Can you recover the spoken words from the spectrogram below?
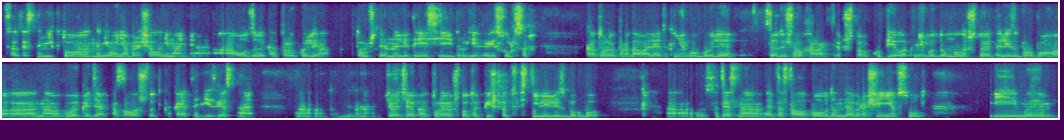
соответственно, никто на него не обращал внимания. А отзывы, которые были, в том числе на Литресе и других ресурсах, которые продавали эту книгу, были следующего характера, что купила книгу, думала, что это Лиз Бурбо, а на выходе оказалось, что это какая-то неизвестная а, там, не знаю, тетя, которая что-то пишет в стиле Лиз Бурбо. А, соответственно, это стало поводом для обращения в суд, и мы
